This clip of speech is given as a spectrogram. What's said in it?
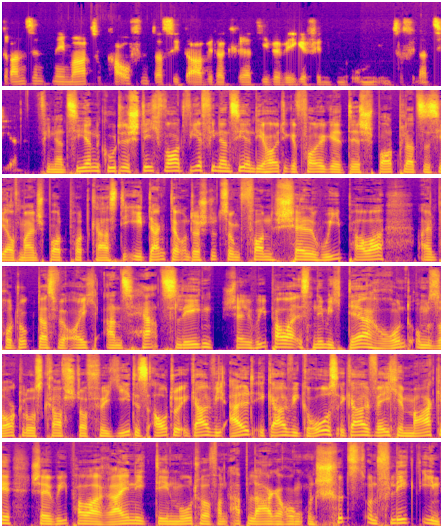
dran sind, Neymar zu kaufen, dass sie da wieder kreative Wege finden, um ihn zu finanzieren. Finanzieren, gutes Stichwort. Wir finanzieren die heutige Folge des Sportplatzes hier auf meinsportpodcast.de dank der Unterstützung von Shell WePower, ein Produkt, das wir euch ans Herz legen. Shell WePower ist nämlich der rundum sorglos Kraftstoff für jedes Auto, egal wie alt, egal wie groß, egal welche Marke. Shell WePower reinigt den Motor von Ablagerung und schützt und pflegt ihn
